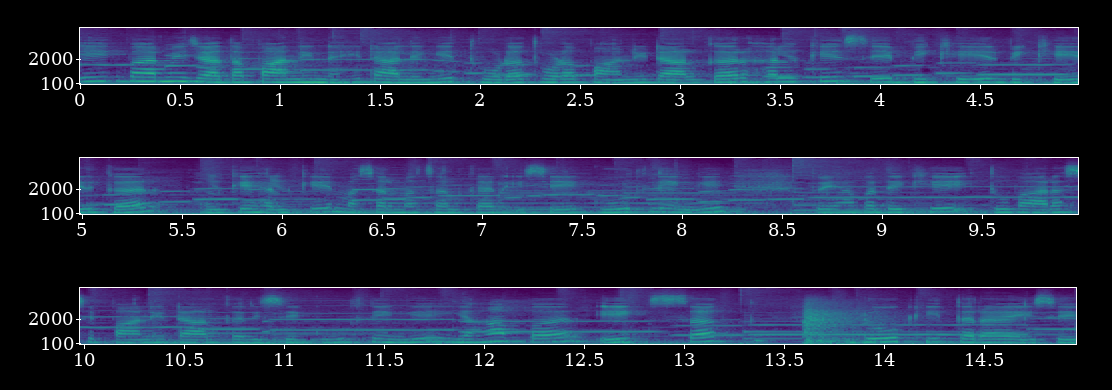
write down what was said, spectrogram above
एक बार में ज़्यादा पानी नहीं डालेंगे थोड़ा थोड़ा पानी डालकर हल्के से बिखेर बिखेर कर, हल्के हल्के मसल मसल कर इसे गूँथ लेंगे। तो यहाँ पर देखिए, दोबारा से पानी डालकर इसे गूँथ लेंगे। यहाँ पर एक सख्त डो की तरह इसे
